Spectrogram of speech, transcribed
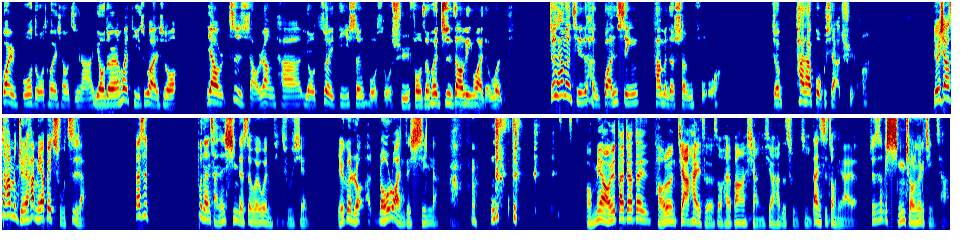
关于剥夺退休金啊，有的人会提出来说，要至少让他有最低生活所需，否则会制造另外的问题。就他们其实很关心他们的生活，就怕他过不下去啊。有点像是他们觉得他们要被处置啊，但是不能产生新的社会问题出现，有一个柔柔软的心 呐、啊。好妙！因为大家在讨论加害者的时候，还帮他想一下他的处境。但是重点来了，就是那个行球的那个警察，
